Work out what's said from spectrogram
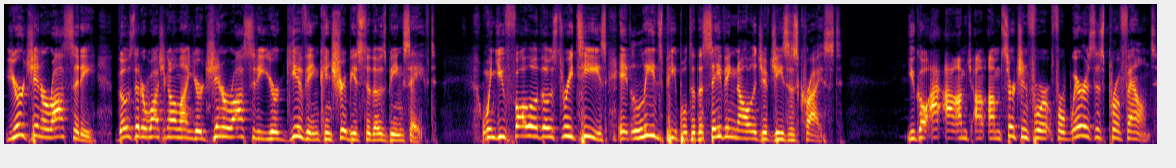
Your generosity, those that are watching online, your generosity, your giving contributes to those being saved. When you follow those three T's, it leads people to the saving knowledge of Jesus Christ. You go, I, am I'm, I'm searching for, for where is this profound?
